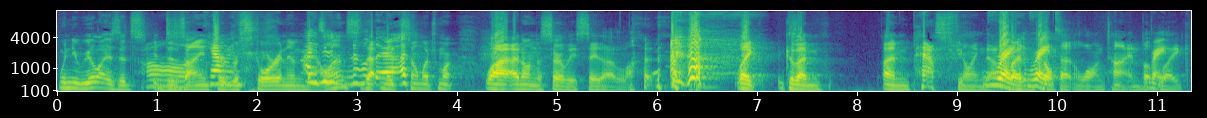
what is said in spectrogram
when you realize it's oh, designed Kavan, to restore an imbalance, that, that, makes so much more. Well, I don't necessarily say that a lot, like because I'm I'm past feeling that. Right, so I haven't right. felt that in a long time. But right. like,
